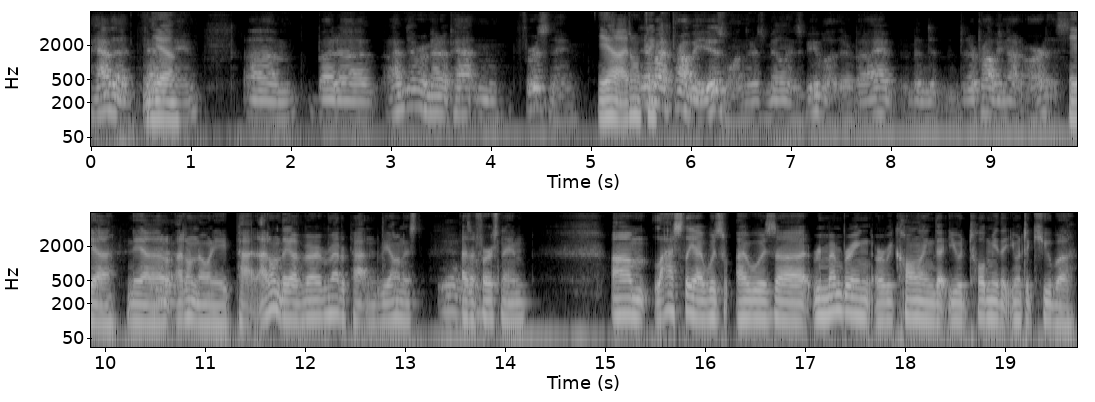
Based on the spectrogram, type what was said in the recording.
have that family Yeah. name. Um, but uh, I've never met a Paton first name. Yeah, I don't There think. might probably is one. There's millions of people out there, but I have been. They're probably not artists. Yeah, yeah. I, don't, I don't know any Paton. I don't think I've ever met a Paton to be honest, Yeah. as a first name. Um, lastly, I was I was uh, remembering or recalling that you had told me that you went to Cuba.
